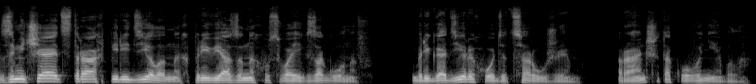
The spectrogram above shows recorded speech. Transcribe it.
замечает страх переделанных, привязанных у своих загонов. Бригадиры ходят с оружием. Раньше такого не было.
